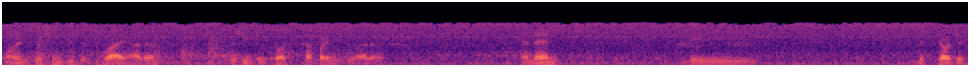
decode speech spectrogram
one wishing to destroy others, wishing to cause suffering to others, and then the distorted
